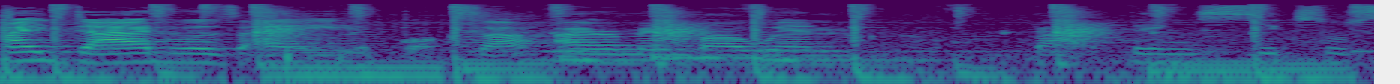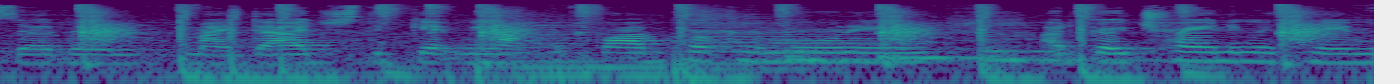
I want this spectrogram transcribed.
My dad was a boxer. I remember when about being six or seven, my dad used to get me up at five o'clock in the morning. I'd go training with him.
